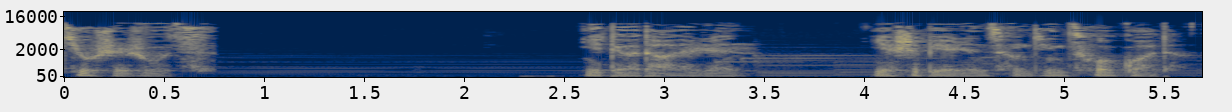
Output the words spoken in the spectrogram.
就是如此。你得到的人，也是别人曾经错过的。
